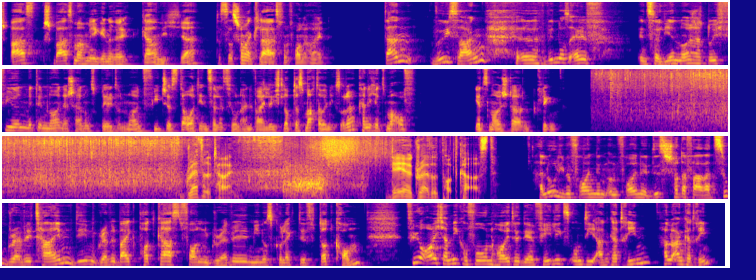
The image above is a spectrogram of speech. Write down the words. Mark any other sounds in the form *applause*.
Spaß, Spaß machen wir generell gar nicht, ja? Dass das schon mal klar ist von vornherein. Dann würde ich sagen, äh, Windows 11 installieren, Neustart durchführen mit dem neuen Erscheinungsbild und neuen Features dauert die Installation eine Weile. Ich glaube, das macht aber nichts, oder? Kann ich jetzt mal auf jetzt neu starten klicken? Gravel Time. Der Gravel Podcast. Hallo, liebe Freundinnen und Freunde des Schotterfahrer zu Gravel Time, dem Gravelbike Podcast von gravel-collective.com. Für euch am Mikrofon heute der Felix und die Ann-Kathrin. Hallo Ann-Kathrin.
